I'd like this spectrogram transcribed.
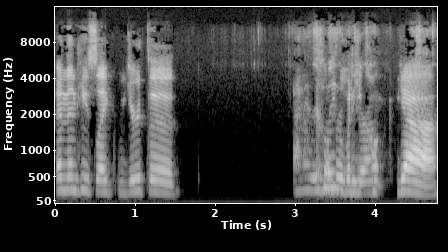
And then he's like, "You're the I don't remember Clingy what he drunk. called. Yeah.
